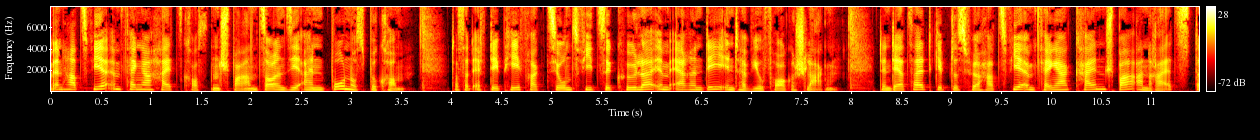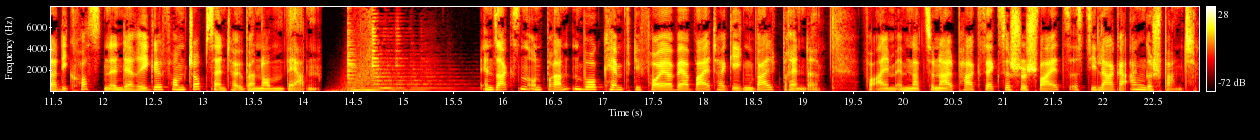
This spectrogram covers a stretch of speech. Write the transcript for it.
Wenn Hartz-IV-Empfänger Heizkosten sparen, sollen sie einen Bonus bekommen. Das hat FDP-Fraktionsvize Köhler im RND-Interview vorgeschlagen. Denn derzeit gibt es für Hartz-IV-Empfänger keinen Sparanreiz, da die Kosten in der Regel vom Jobcenter übernommen werden. In Sachsen und Brandenburg kämpft die Feuerwehr weiter gegen Waldbrände. Vor allem im Nationalpark Sächsische Schweiz ist die Lage angespannt.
